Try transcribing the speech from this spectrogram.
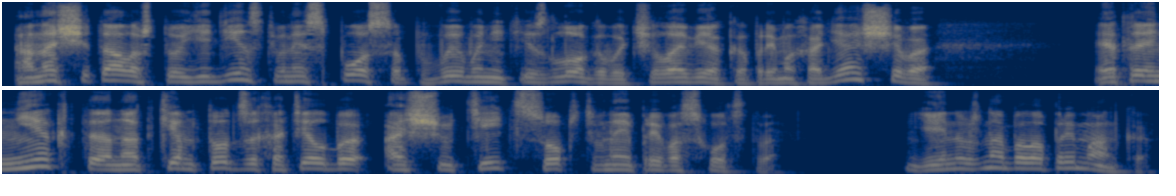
Она считала, что единственный способ выманить из логова человека прямоходящего — это некто, над кем тот захотел бы ощутить собственное превосходство. Ей нужна была приманка.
